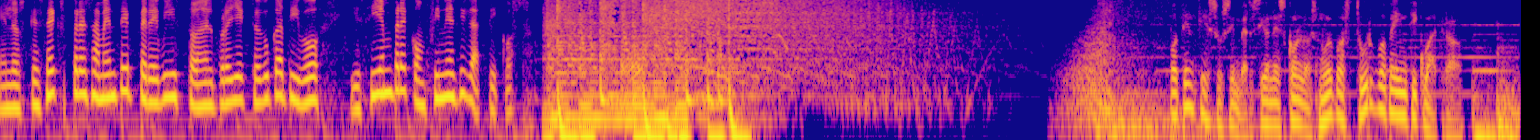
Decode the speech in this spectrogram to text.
en los que esté expresamente previsto en el proyecto educativo y siempre con fines didácticos. Potencia sus inversiones con los nuevos Turbo 24.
